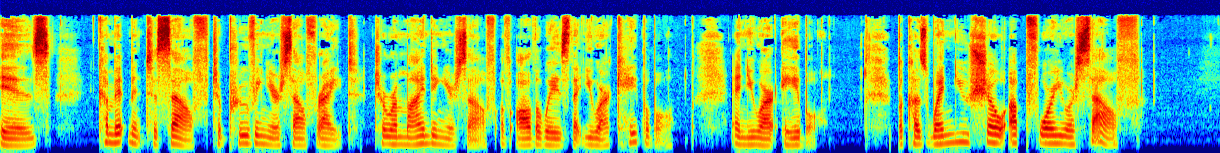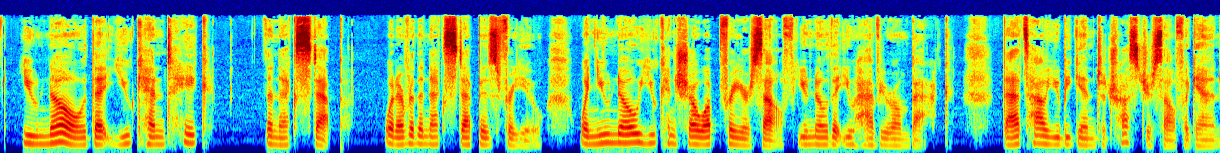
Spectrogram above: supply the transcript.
is commitment to self, to proving yourself right, to reminding yourself of all the ways that you are capable and you are able. Because when you show up for yourself, you know that you can take the next step, whatever the next step is for you. When you know you can show up for yourself, you know that you have your own back. That's how you begin to trust yourself again.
